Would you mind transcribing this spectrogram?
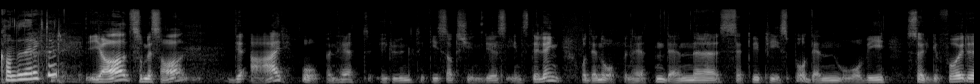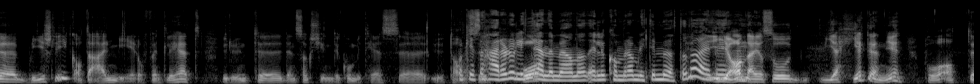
Kan du det, rektor? Ja, som jeg sa det er åpenhet rundt de sakkyndiges innstilling. Og den åpenheten den eh, setter vi pris på, og den må vi sørge for eh, blir slik at det er meroffentlighet rundt eh, den sakkyndige komités uttalelser. Ok, Så her er du litt og, enig med han, eller kommer ham litt i møte, da? Eller? Ja, nei, altså, Vi er helt enige på at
